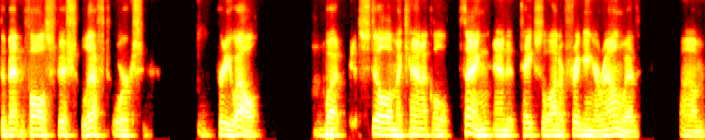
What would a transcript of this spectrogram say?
the Benton Falls fish lift works pretty well, but it's still a mechanical thing and it takes a lot of frigging around with. Um,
